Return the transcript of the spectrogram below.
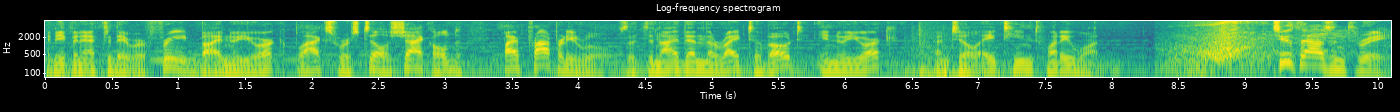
And even after they were freed by New York, blacks were still shackled by property rules that denied them the right to vote in New York until 1821. 2003,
